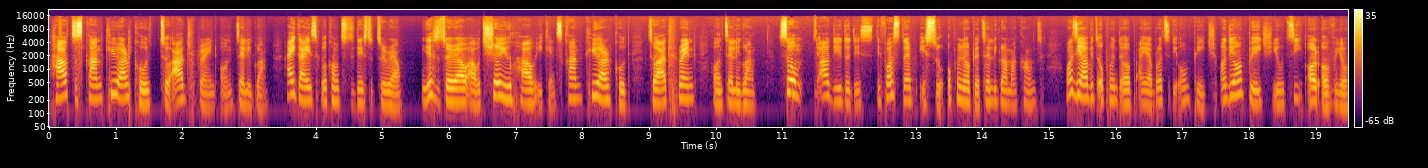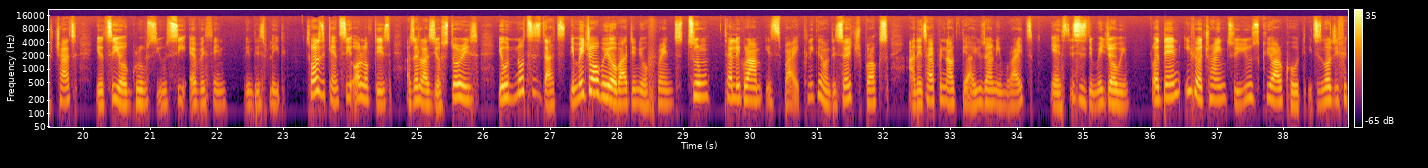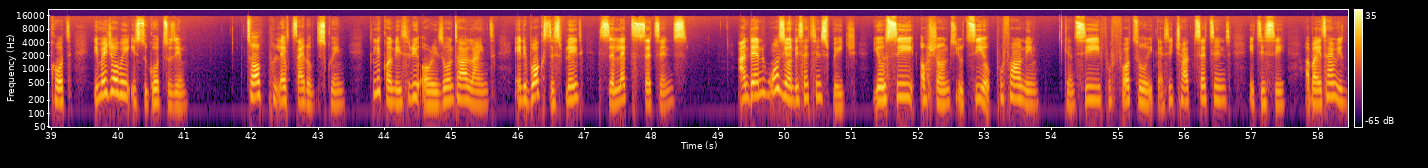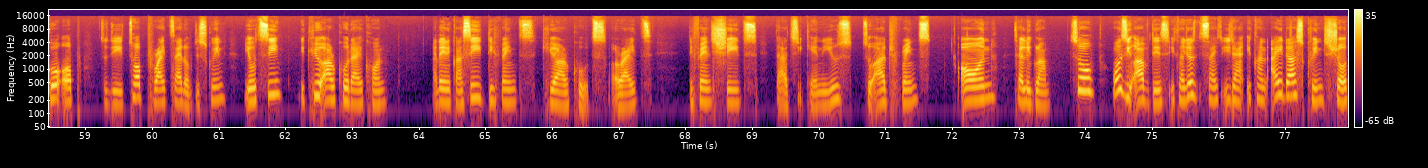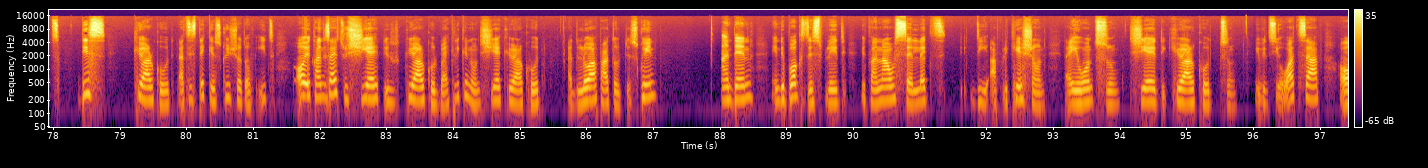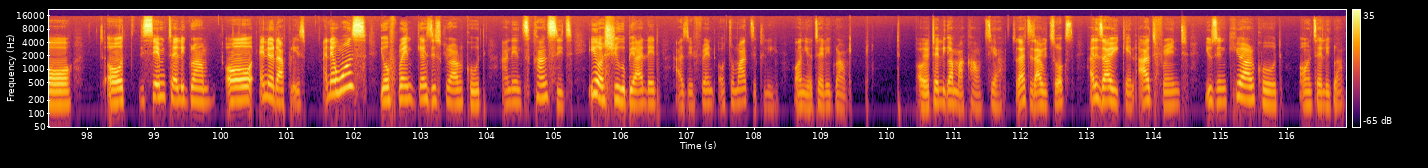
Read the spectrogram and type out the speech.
how to scan QR code to add friend on Telegram. Hi guys, welcome to today's tutorial. In this tutorial, I will show you how you can scan QR code to add friend on Telegram. So, how do you do this? The first step is to open up your Telegram account. Once you have it opened up and you are brought to the home page, on the home page, you will see all of your chats, you'll see your groups, you will see everything being displayed. So as you can see all of this as well as your stories, you will notice that the major way of adding your friends to Telegram is by clicking on the search box and then typing out their username, right? Yes, this is the major way. But then if you're trying to use QR code, it is not difficult. The major way is to go to the top left side of the screen, click on the three horizontal lines. In the box displayed, select settings. And then once you're on the settings page, you'll see options, you'll see your profile name, you can see photo, you can see chat settings, etc. And by the time you go up to the top right side of the screen, you'll see the QR code icon and then you can see different QR codes, all right? Different shades that you can use to add friends on Telegram. So once you have this, you can just decide either you can either screenshot this QR code, that is, take a screenshot of it, or you can decide to share the QR code by clicking on share QR code at the lower part of the screen. And then in the box displayed, you can now select the application that you want to share the QR code to. If it's your WhatsApp or or the same Telegram or any other place. And then once your friend gets this QR code and then scans it, he or she will be added as a friend automatically on your Telegram or your Telegram account. Yeah, so that is how it works. That is how you can add friend using QR code on Telegram.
